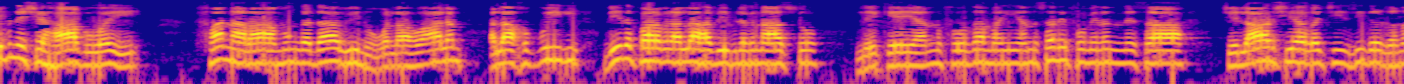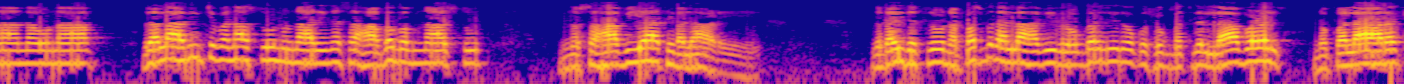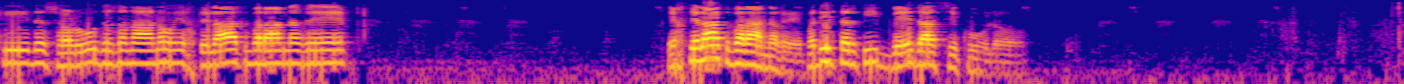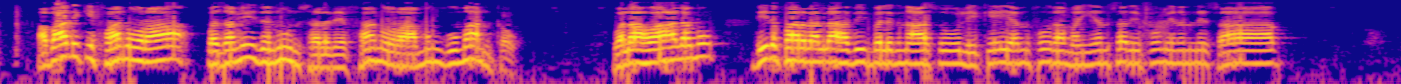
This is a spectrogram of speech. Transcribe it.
ابن شهاب وای فنرا مونږ دا وینو والله عالم الله خپويږي دې د پاره بل الله حبيب لګ ناسو لکه ينفذ من ينصرف من النساء چلار شي هغه چی زید زنانو نا بل الله حبيب چې بناستو نو نارینه صحابه بناستو نو صحابيات بلاړي نو دای د تلو نه پس بد الله حبيب روګرځي دو کو سوک بتل لا بړل نو پلار کی د سړو د زنانو اختلاط برانغه اختلاط برانغه په دې ترتیب به دا سکولو اباد کی فانورا په زمي د نون سره د فانورا مون ګمان کو والله اعلم دې د پاره الله حبيب بلغ ناسو لکه ينفر من ينصرف من النساء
